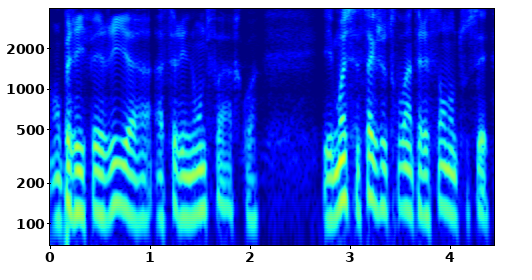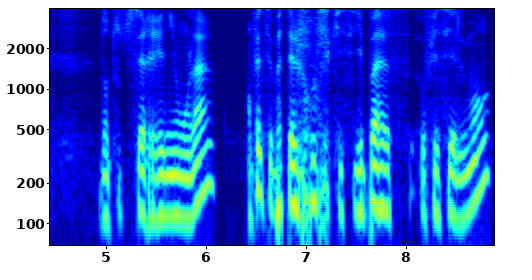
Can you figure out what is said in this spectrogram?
en périphérie à, ces réunions de phare. Quoi. Et moi, c'est ça que je trouve intéressant dans, dans toutes ces réunions-là. En fait, c'est pas tellement ce qui s'y passe officiellement,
